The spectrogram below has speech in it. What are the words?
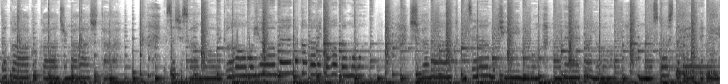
温かく感じました。優しさも笑顔も夢の語り方も知らなくて全部君を真似たよ。もう少しだけでいい？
